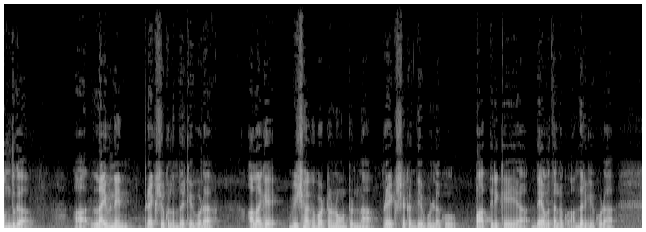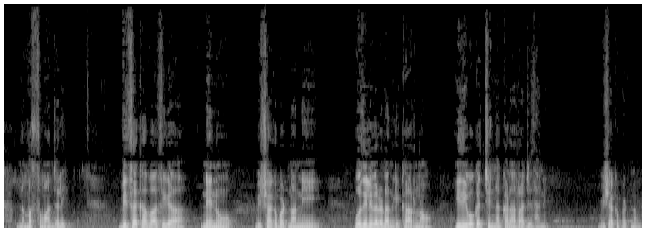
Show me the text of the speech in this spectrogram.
ముందుగా లైవ్ నైన్ ప్రేక్షకులందరికీ కూడా అలాగే విశాఖపట్నంలో ఉంటున్న ప్రేక్షక దేవుళ్ళకు పాత్రికేయ దేవతలకు అందరికీ కూడా నమస్తమాంజలి విశాఖవాసిగా నేను విశాఖపట్నాన్ని వదిలి వెళ్ళడానికి కారణం ఇది ఒక చిన్న కళా రాజధాని విశాఖపట్నం.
